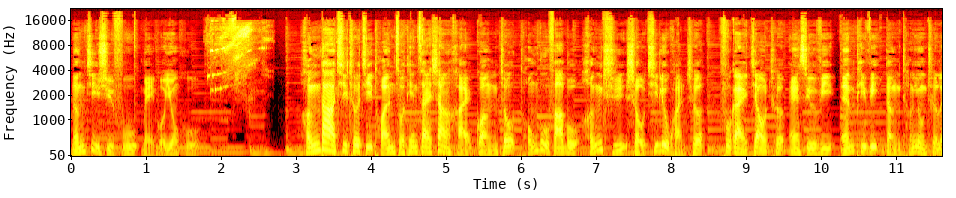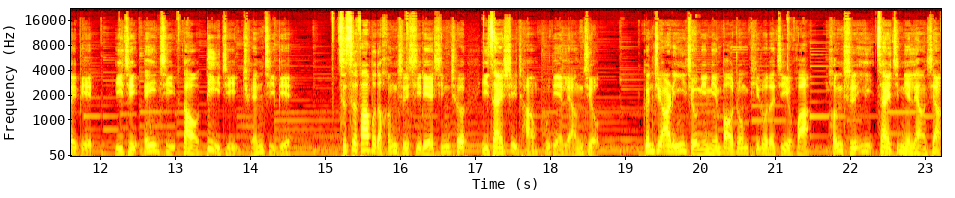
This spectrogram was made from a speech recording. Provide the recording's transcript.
能继续服务美国用户。恒大汽车集团昨天在上海、广州同步发布恒驰首期六款车，覆盖轿车、SUV、MPV 等乘用车类别，以及 A 级到 D 级全级别。此次发布的恒驰系列新车已在市场铺垫良久。根据二零一九年年报中披露的计划，恒驰一在今年亮相，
